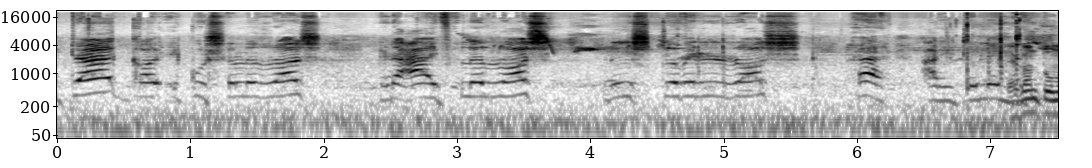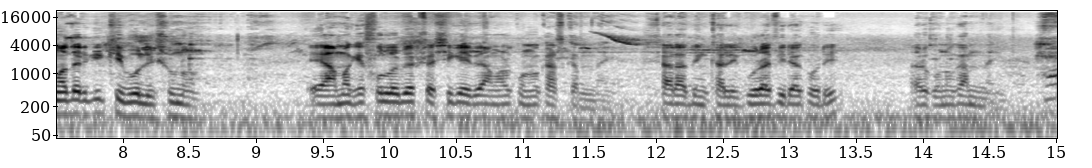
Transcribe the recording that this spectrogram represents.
এটা কুশলের রস এটা আইফেলের রস এটা স্ট্রবেরির রস হ্যাঁ আর এটা এখন তোমাদেরকে কি বলি শুনো। এ আমাকে ফুলের ব্যবসা শিখাইবে আমার কোনো কাজ কাম নাই। সারাদিন খালি ঘোরাফেরা করি আর কোনো কাম নাই। হ্যাঁ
